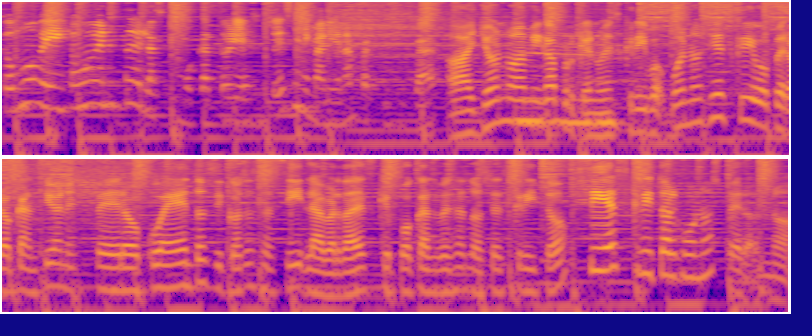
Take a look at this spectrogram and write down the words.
¿Cómo ven? ¿Cómo ven esto de las convocatorias? ¿Ustedes se animarían a participar? Ah, yo no, amiga, porque no Mm. escribo. Bueno, sí escribo, pero canciones. Pero cuentos y cosas así, la verdad es que pocas veces los he escrito. Sí he escrito algunos, pero no.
